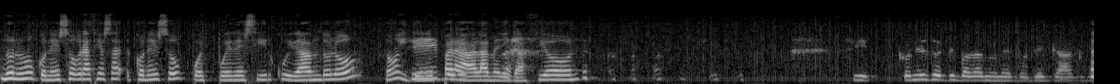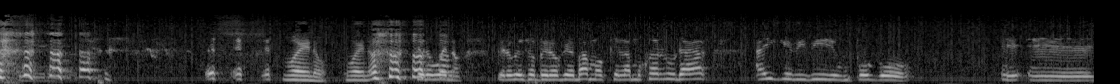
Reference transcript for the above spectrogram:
no, no, con eso, gracias a, con eso, pues puedes ir cuidándolo, ¿no? Y tienes para la medicación. Sí, con eso estoy pagando una hipoteca. bueno, bueno. pero bueno, pero eso, pero que vamos, que la mujer rural hay que vivir un poco eh, eh,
